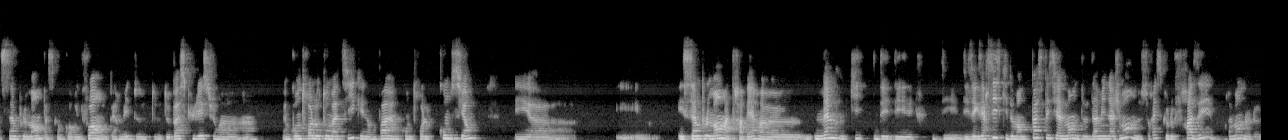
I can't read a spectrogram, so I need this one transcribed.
simplement parce qu'encore une fois, on permet de, de, de basculer sur un, un, un, contrôle automatique et non pas un contrôle conscient. Et, et, simplement à travers euh, même qui, des, des, des, exercices qui demandent pas spécialement d'aménagement, ne serait-ce que le phrasé, vraiment le, le,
